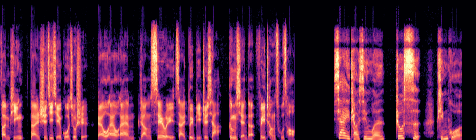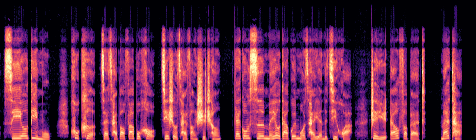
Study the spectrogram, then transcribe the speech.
翻屏，但实际结果就是 LLM 让 Siri 在对比之下更显得非常粗糙。下一条新闻：周四，苹果 CEO 蒂姆·库克在财报发布后接受采访时称，该公司没有大规模裁员的计划，这与 Alphabet、Meta。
